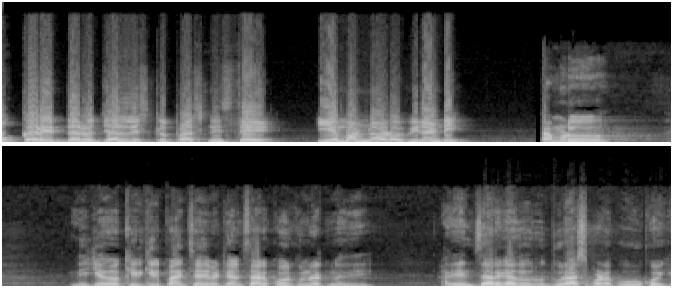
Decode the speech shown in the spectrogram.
ఒక్కరిద్దరు జర్నలిస్టులు ప్రశ్నిస్తే ఏమన్నాడో వినండి. తమ్ముడు నీకేదో కిరికిరి పంచాయతీ పెట్టాలని సార్ కోరుకున్నట్టున్నది. అదేం జరగదు నువ్వు దురాశ పడకు ఊకోయిక.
